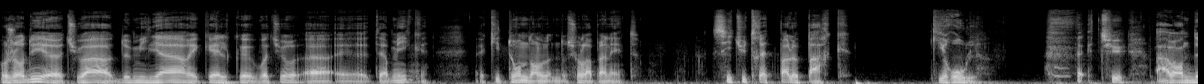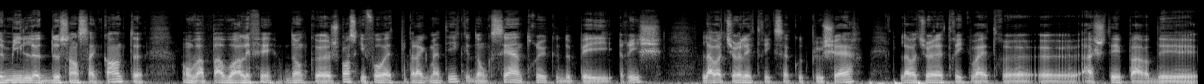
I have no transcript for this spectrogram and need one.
Aujourd'hui, euh, tu as 2 milliards et quelques voitures thermiques qui tournent dans, sur la planète. Si tu traites pas le parc qui roule, tu avant 2250, on va pas voir l'effet. Donc je pense qu'il faut être pragmatique. Donc c'est un truc de pays riches la voiture électrique, ça coûte plus cher. La voiture électrique va être euh, achetée par des,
